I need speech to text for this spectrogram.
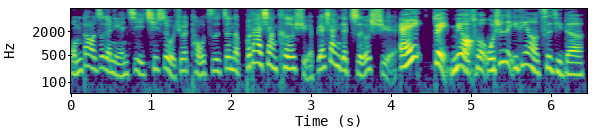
我们到了这个年纪，其实我觉得投资真的不太像科学，比较像一个哲学。哎，对，没有错。我觉得一定要有自己的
